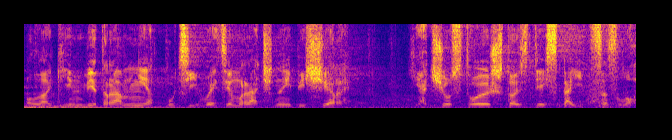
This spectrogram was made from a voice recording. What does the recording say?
Благим ветрам нет пути в эти мрачные пещеры. Я чувствую, что здесь стоится зло.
